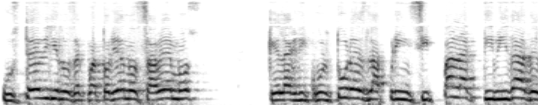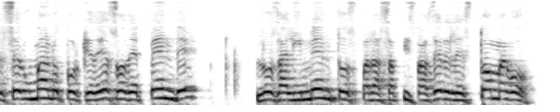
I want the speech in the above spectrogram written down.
Usted y los ecuatorianos sabemos que la agricultura es la principal actividad del ser humano porque de eso depende los alimentos para satisfacer el estómago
